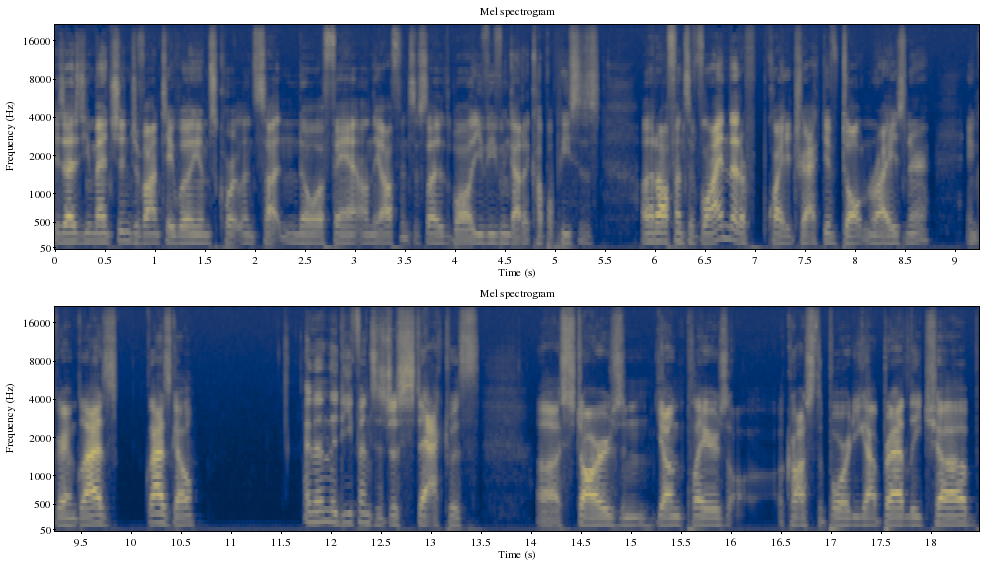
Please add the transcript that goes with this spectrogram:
is, as you mentioned, Javonte Williams, Courtland Sutton, Noah Fant on the offensive side of the ball. You've even got a couple pieces on that offensive line that are quite attractive Dalton Risner and Graham Glas- Glasgow. And then the defense is just stacked with uh, stars and young players across the board. You got Bradley Chubb,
